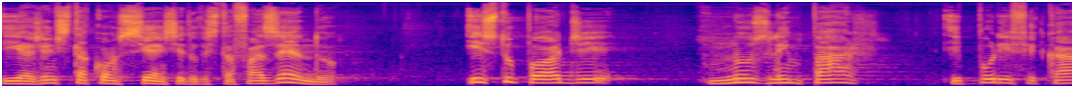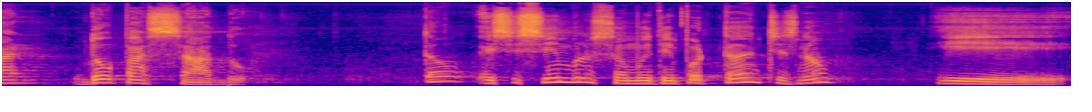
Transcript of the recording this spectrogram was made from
e a gente está consciente do que está fazendo, isto pode nos limpar e purificar do passado. Então, esses símbolos são muito importantes, não? E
